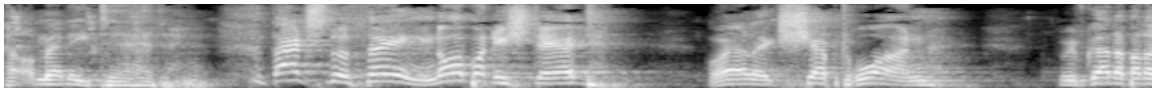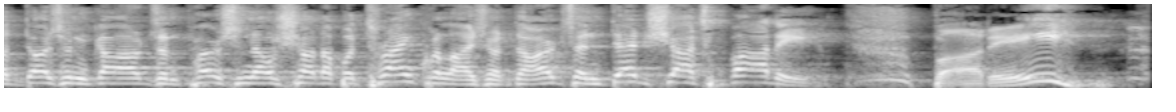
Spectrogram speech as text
How many dead? That's the thing. Nobody's dead. Well, except one. We've got about a dozen guards and personnel shot up with tranquilizer darts and Deadshot's body. Body?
